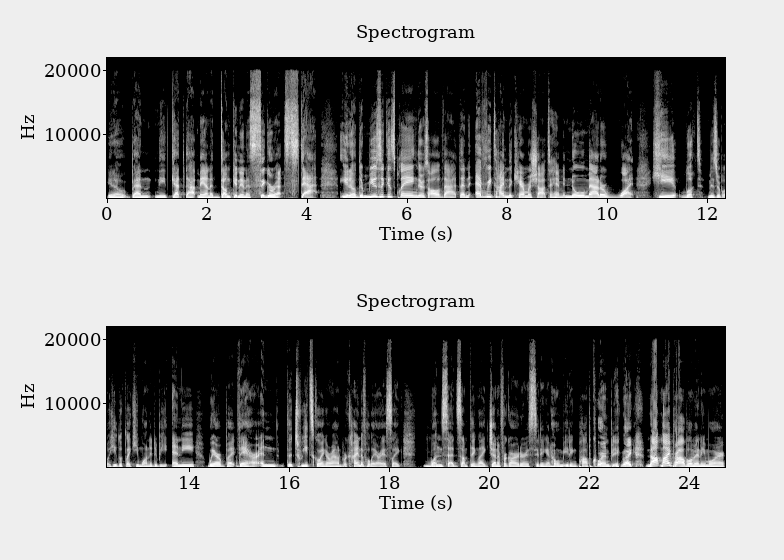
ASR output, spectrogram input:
you know ben need get that man a dunkin and a cigarette stat. You know their music is playing there's all of that. Then every time the camera shot to him and no matter what he looked miserable. He looked like he wanted to be anywhere but there. And the tweets going around were kind of hilarious like one said something like Jennifer Garner is sitting at home eating popcorn, being like, "Not my problem anymore."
